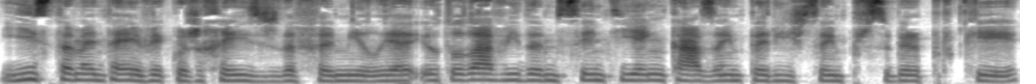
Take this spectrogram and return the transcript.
e isso também tem a ver com as raízes da família. Eu toda a vida me sentia em casa em Paris sem perceber porquê.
